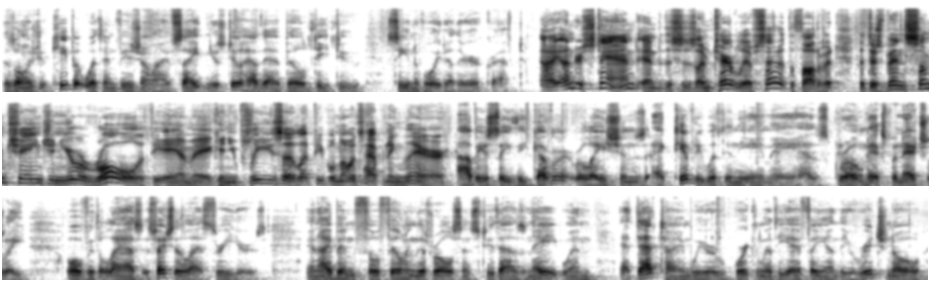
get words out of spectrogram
as long as you keep it within visual line of sight and you still have that ability to see and avoid other aircraft. I understand, and this is, I'm terribly upset at the thought of it, that there's been some change in your role at the AMA. Can you please uh, let people know what's happening there? Obviously, the government relations activity within the AMA has grown exponentially over the last, especially the last three years. And I've been fulfilling this role since 2008, when at that time we were working with the FAA on the original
